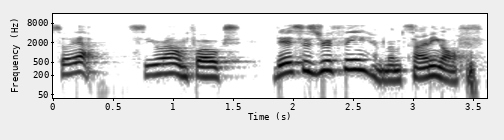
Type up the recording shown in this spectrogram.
so yeah see you around folks. This is Drifty and i'm signing off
